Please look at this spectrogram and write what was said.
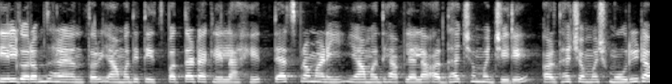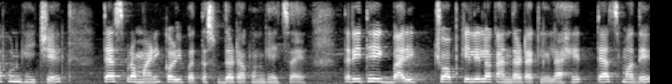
तेल गरम झाल्यानंतर यामध्ये तेजपत्ता टाकलेला आहे. त्याचप्रमाणे यामध्ये आपल्याला अर्धा चम्मच जिरे अर्धा चम्मच मोहरी टाकून घ्यायची आहेत. त्याचप्रमाणे कढीपत्तासुद्धा टाकून घ्यायचा आहे. तर इथे एक बारीक चॉप केलेला कांदा टाकलेला आहे. त्याचमध्ये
